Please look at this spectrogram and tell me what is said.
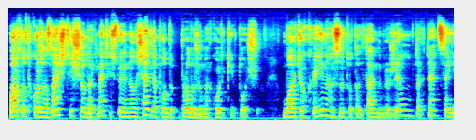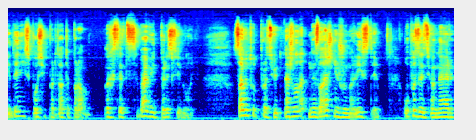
Варто також зазначити, що Darknet існує не лише для продажу наркотиків тощо. У багатьох країнах з тоталітарним режимом Darknet – це єдиний спосіб передати правду, захистити себе від переслідувань. Саме тут працюють незалежні журналісти, опозиціонери,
